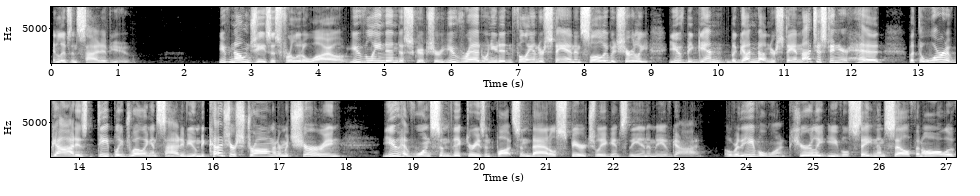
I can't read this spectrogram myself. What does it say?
and lives inside of you. You've known Jesus for a little while. You've leaned into Scripture. You've read when you didn't fully understand. And slowly but surely, you've begin, begun to understand, not just in your head, but the Word of God is deeply dwelling inside of you. And because you're strong and are maturing, you have won some victories and fought some battles spiritually against the enemy of God over the evil one, purely evil, Satan himself and all of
